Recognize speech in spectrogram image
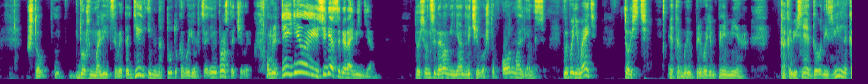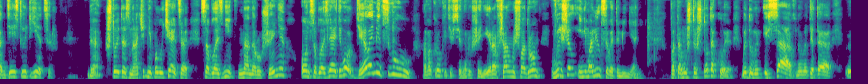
что должен молиться в этот день именно тот, у кого Йорция, а не просто человек. Он говорит, ты иди и себе собирай миньян. То есть он собирал миньян для чего? Чтобы он молился. Вы понимаете? То есть это мы приводим пример, как объясняет Гаон из Вильна, как действует Ецер. Да? Что это значит? Не получается соблазнить на нарушение, он соблазняет его, делай мецву, а вокруг эти все нарушения. И Равшал Мышвадрон вышел и не молился в этом миньяне. Потому что что такое? Мы думаем, Исав, ну вот это, э,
